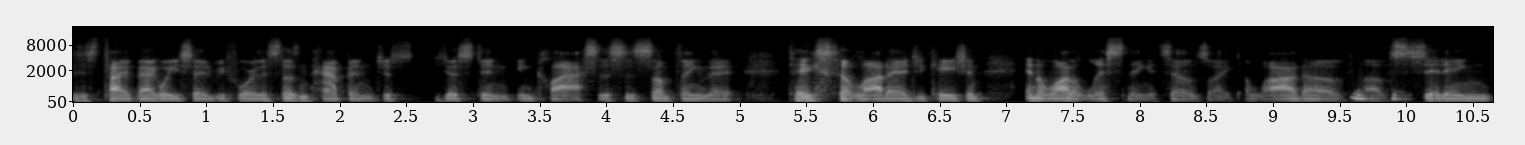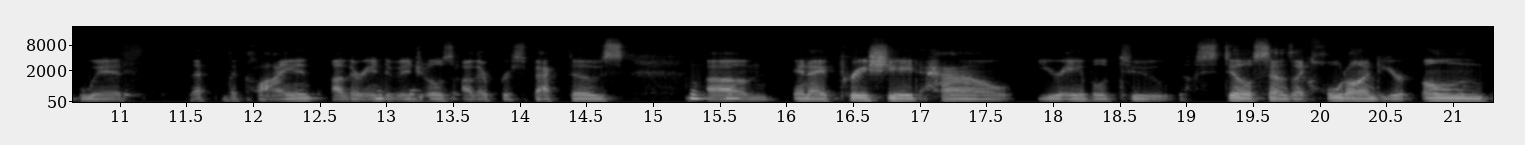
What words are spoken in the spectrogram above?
just tie back what you said before. This doesn't happen just just in in class. This is something that takes a lot of education and a lot of listening. It sounds like a lot of mm-hmm. of sitting with the, the client, other individuals, other perspectives. Mm-hmm. Um, and I appreciate how you're able to still sounds like hold on to your own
